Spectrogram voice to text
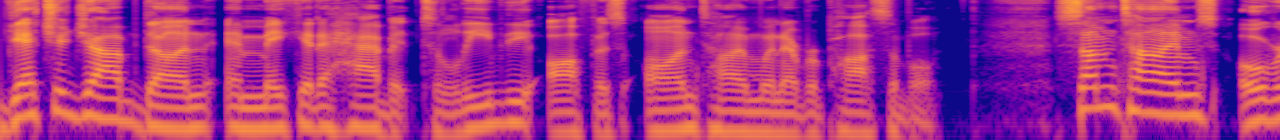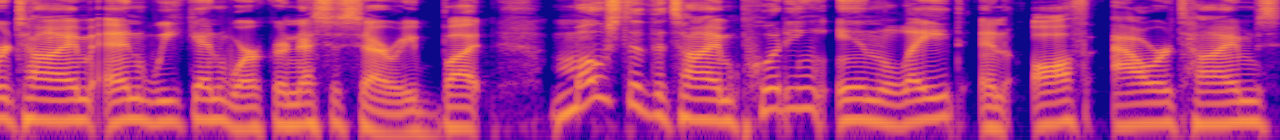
Get your job done and make it a habit to leave the office on time whenever possible. Sometimes overtime and weekend work are necessary, but most of the time, putting in late and off hour times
